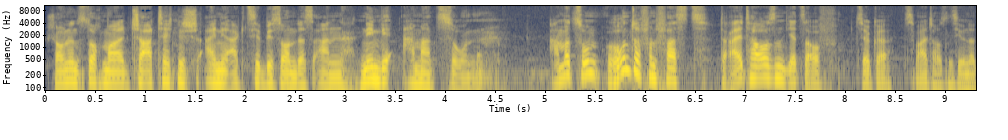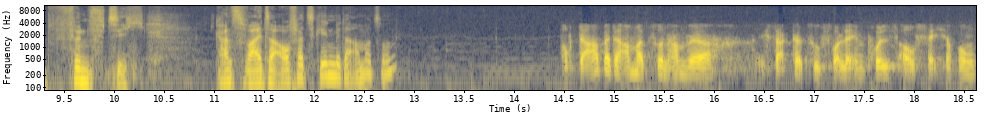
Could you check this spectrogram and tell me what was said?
Schauen wir uns doch mal charttechnisch eine Aktie besonders an. Nehmen wir Amazon. Amazon runter von fast 3000, jetzt auf ca. 2750. Kann es weiter aufwärts gehen mit der Amazon? Auch da bei der Amazon haben wir, ich sage dazu, volle Impulsauffächerung.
